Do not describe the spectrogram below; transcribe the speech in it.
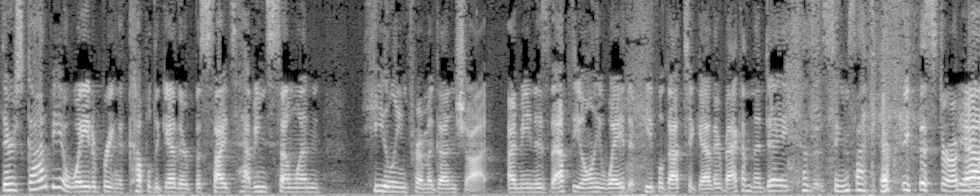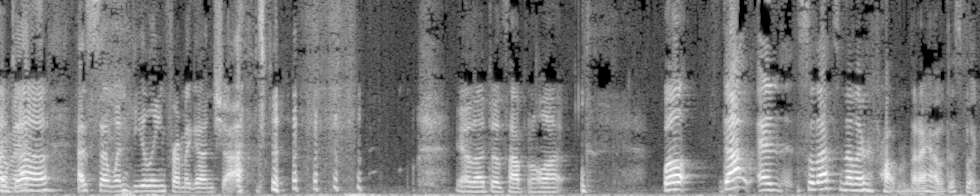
there's got to be a way to bring a couple together besides having someone healing from a gunshot. I mean, is that the only way that people got together back in the day? Because it seems like every historical yeah, romance duh. has someone healing from a gunshot. yeah, that does happen a lot. Well, that and so that's another problem that I have with this book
